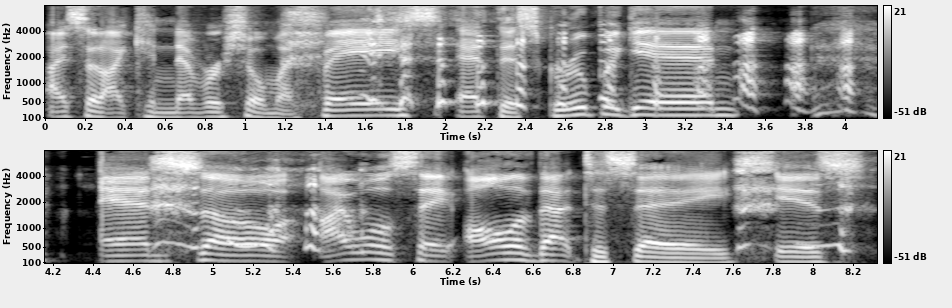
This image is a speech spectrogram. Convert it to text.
I said, I can never show my face at this group again. And so I will say all of that to say is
